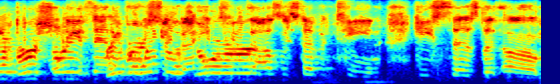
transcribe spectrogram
anniversary 20th anniversary back tour. in 2017. He says that, um,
